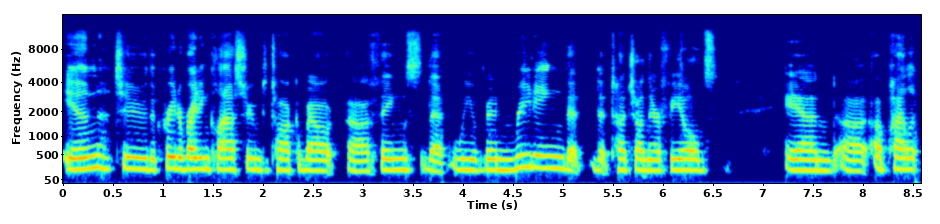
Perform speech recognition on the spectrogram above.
in to the creative writing classroom to talk about uh, things that we've been reading that, that touch on their fields. And uh, a pilot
